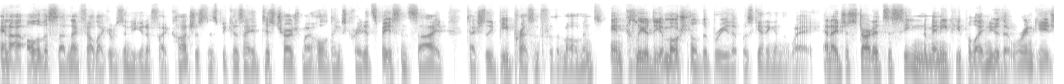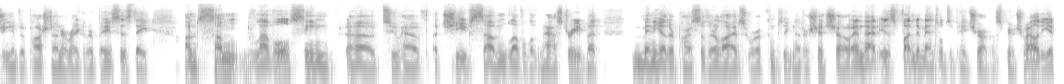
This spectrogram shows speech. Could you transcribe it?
And I, all of a sudden, I felt like I was in a unified consciousness because I had discharged my holdings, created space inside to actually be present for the moment, and cleared the emotional debris that was getting in the way. And I just started to see many people I knew that were engaging in Vipassana on a regular basis. They, on some level, seemed uh, to have achieved some level of mastery, but many other parts of their lives were a complete and utter shit show. And that is fundamental to patriarchal spirituality. It,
